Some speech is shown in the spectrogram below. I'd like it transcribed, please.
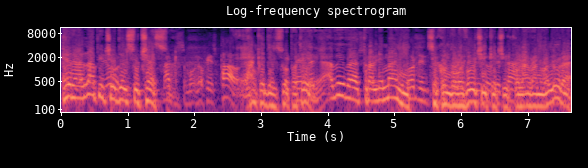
Era all'apice del successo e anche del suo potere. Aveva tra le mani, secondo le voci che circolavano allora,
